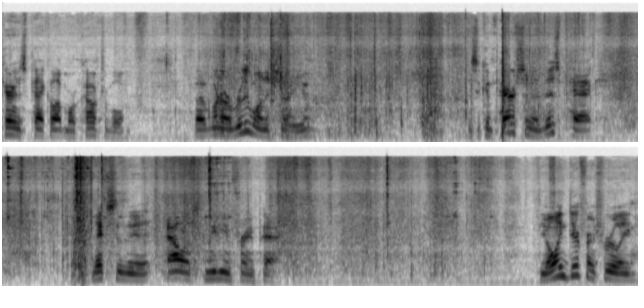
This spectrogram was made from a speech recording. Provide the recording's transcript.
this pack a lot more comfortable. But what I really want to show you is a comparison of this pack next to the Alice medium frame pack. The only difference really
